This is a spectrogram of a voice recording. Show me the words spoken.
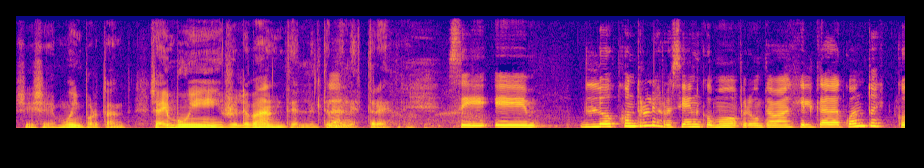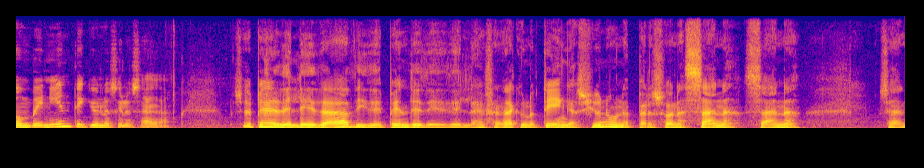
sí, sí, es muy importante. O sea, es muy relevante el, tema del estrés. Sí, eh, los controles recién, como preguntaba Ángel, ¿cada cuánto es conveniente que uno se los haga? Eso depende de la edad y depende de, la enfermedad que uno tenga. Si uno es una persona sana, sana, o sea,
